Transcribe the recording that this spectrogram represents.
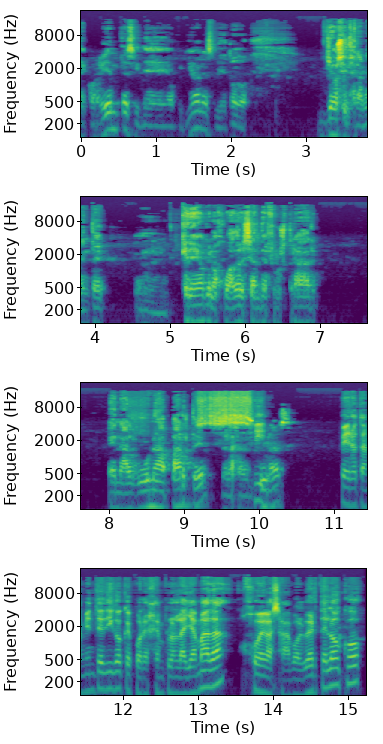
de, corrientes y de opiniones y de todo. Yo, sinceramente, mm, creo que los jugadores se han de frustrar en alguna parte de las aventuras pero también te digo que, por ejemplo, en la llamada juegas a volverte loco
